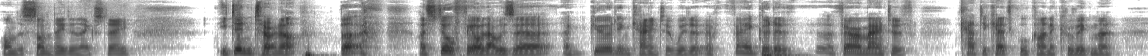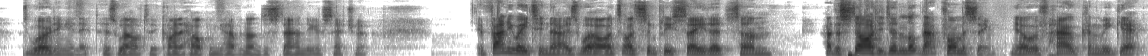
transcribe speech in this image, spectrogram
on the Sunday the next day. He didn't turn up, but I still feel that was a, a good encounter with a, a fair good a, a fair amount of catechetical kind of kerygma wording in it as well to kind of help him have an understanding, etc. Evaluating that as well, I'd, I'd simply say that um, at the start it didn't look that promising. You know, of how can we get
